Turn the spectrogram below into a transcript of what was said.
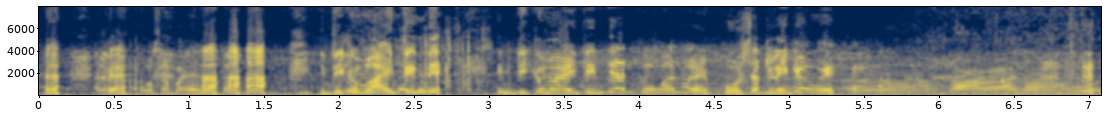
ano ba, pusa ba yun? hindi ko maintindihan hindi ko maintindihan kung ano eh pusag ligaw eh Ah, baka ano, so,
